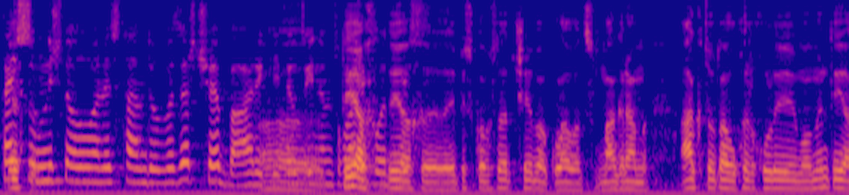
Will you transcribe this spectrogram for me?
და ეს უნიშნელოვანეს თანამდებობაზე რჩება, არის კიდევ წინამძღვარი ბოდიშ. დიახ, დიახ, ეპისკოპოსად რჩება კლავაც, მაგრამ აქ ცოტა უხერხული მომენტია,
